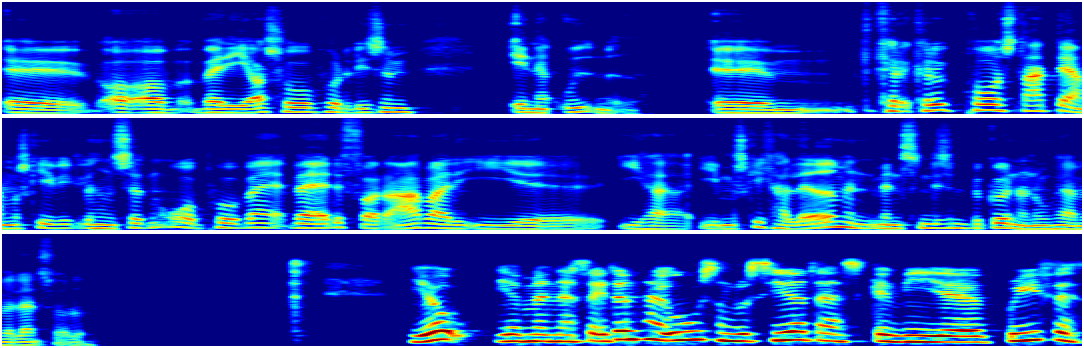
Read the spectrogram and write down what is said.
Øh, og, og hvad I også håber på, det ligesom ender ud med. Øhm, kan, kan du ikke prøve at starte der måske i virkeligheden, sætte en ord på, hvad, hvad er det for et arbejde, I, øh, I, har, I måske ikke har lavet, men, men som ligesom begynder nu her med landsholdet? Jo, jamen altså i den her uge, som du siger, der skal vi øh, briefe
